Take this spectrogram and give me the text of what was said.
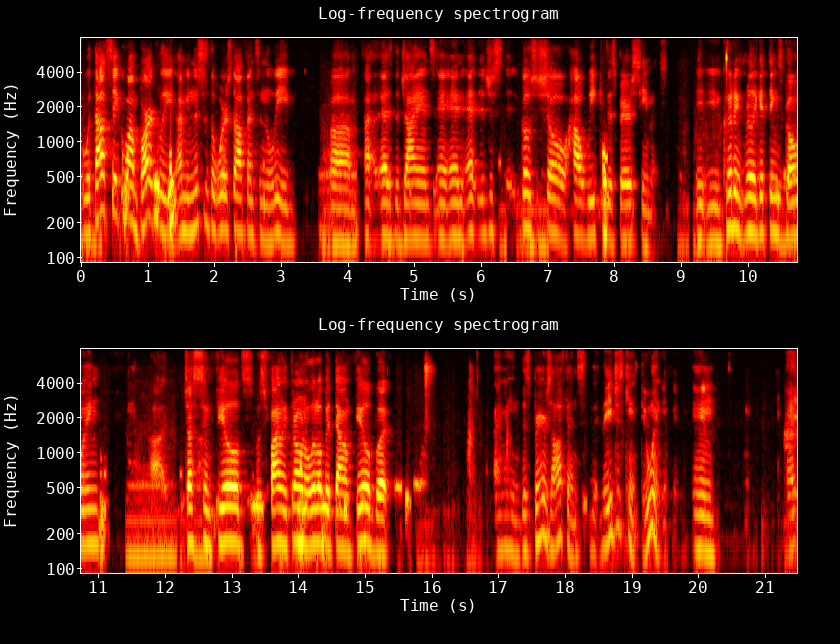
without Saquon Barkley, I mean, this is the worst offense in the league um, as the Giants, and, and, it just goes to show how weak this Bears team is. You, you couldn't really get things going. Uh, Justin Fields was finally thrown a little bit downfield, but I mean, this Bears offense, they just can't do anything. And I,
